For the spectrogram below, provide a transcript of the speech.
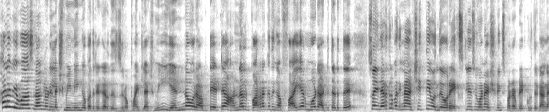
ഹലോ வியூவர்ஸ் நாங்களுடைய லக்ஷ்மி நீங்கள் பார்த்துருக்கிறது ஜீரோ பாயிண்ட் லக்ஷ்மி. என்ன ஒரு அப்டேட்டு அனல் பறக்குதுங்க. ஃபயர் மோடு அடுத்தடுத்து. ஸோ இந்த இடத்துல பார்த்தீங்கன்னா சித்தி வந்து ஒரு எக்ஸ்க்ளூசிவான ஷூட்டிங்ஸ் பட் அப்டேட் கொடுத்துருக்காங்க.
